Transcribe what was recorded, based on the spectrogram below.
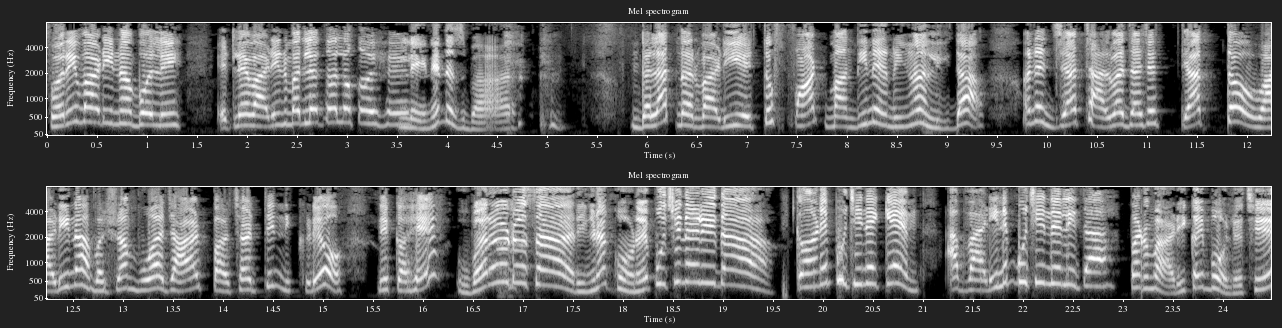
ફરી વાડી ના બોલી એટલે વાડીને બદલે દલો કહે. લઈને દસ બાર. દલાત નરવાડીએ તો ફાંટ બાંધીને રીંગણા લીધા અને જ્યાં ચાલવા જાય છે ત્યાં તો વાડીના વશરામ ભુવા ઝાડ પાછળથી નીકળ્યો ને કહે ઊભા રહો ડોસા રીંગણા કોણે પૂછીને લીધા? કોણે પૂછીને કેમ? આ વાડીને પૂછીને લીધા. પણ વાડી કઈ બોલે છે?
